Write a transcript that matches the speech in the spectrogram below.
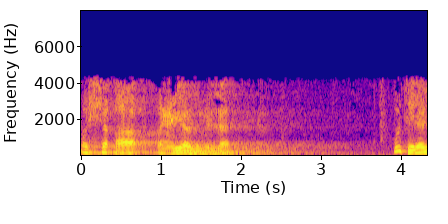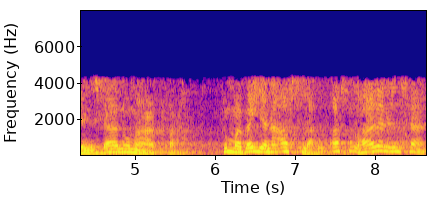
والشقاء والعياذ بالله. قتل الإنسان ما أكثره ثم بين أصله. أصل هذا الإنسان.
